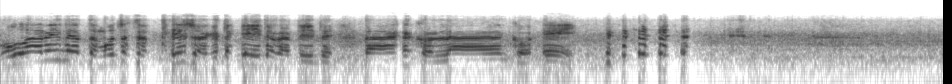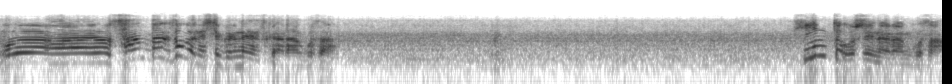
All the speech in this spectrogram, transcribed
お終わりになったらもうちょっとテンション上げてヘイとかって言って、ランコ、ランコ、ヘイ。うわ三択とかにしてくれないんですか、ランコさん。ヒント欲しいな、ランコさん。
